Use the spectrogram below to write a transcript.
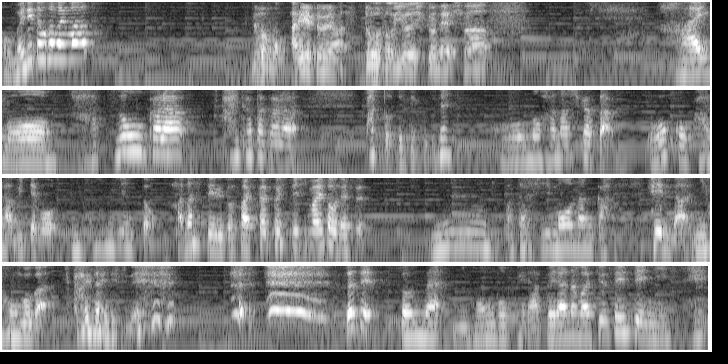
おめでとうございます。どうもありがとうございます。どうぞよろしくお願いします。はい、もう、発音から、使い方から、パッと出てくるね。この話し方、どこから見ても日本人と話していると錯覚してしまいそうです。うーん、私もなんか変な日本語が使えないですね。さて、そんな日本語ペラペラなマチュー先生にせっ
